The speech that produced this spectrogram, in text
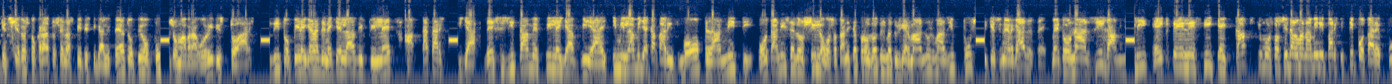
Και της έδωσε το κράτος ένα σπίτι στην Καλυθέα το οποίο ο Πούζο Μαυραγωρίτη το αρχίδι το πήρε για ένα ντενεκέ λάδι, φίλε. Αυτά τα αρχίδια δεν συζητάμε, φίλε, για βία. Εκεί μιλάμε για καθαρισμό πλανήτη. Όταν είσαι δοσύλλογο, όταν είσαι προδότης με τους Γερμανούς μαζί, που και συνεργάζεσαι με τον Ναζί γαμιόλι, εκτέλεση και κάψιμο στο Σύνταγμα να μην υπάρχει τίποτα ρε που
